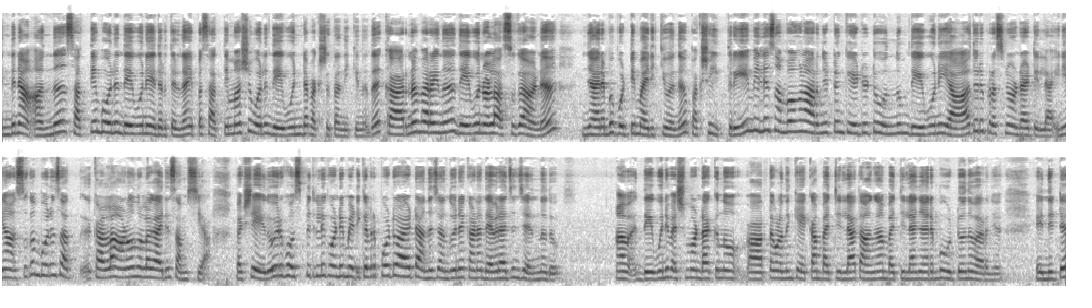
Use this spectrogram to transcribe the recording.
എന്തിനാ? അന്ന് സത്യം പോലും ദേവുവിനെ എതിർത്തിരുന്ന ഇപ്പം സത്യമാഷ പോലും ദേവുവിന്റെ പക്ഷത്താണ് നിൽക്കുന്നത്. കാരണം പറയുന്നത് ദേവുവിനുള്ള അസുഖമാണ്. ഞരമ്പ് പൊട്ടി മരിക്കുമെന്ന്. പക്ഷേ ഇത്രയും വലിയ സംഭവങ്ങൾ അറിഞ്ഞിട്ടും കേട്ടിട്ടും ഒന്നും ദേവുവിന് യാതൊരു പ്രശ്നവും ഉണ്ടായിട്ടില്ല. ഇനി അസുഖം പോലും കള്ളാണോ എന്നുള്ള കാര്യം സംശയമാണ് പക്ഷേ ഏതോ ഒരു ഹോസ്പിറ്റലിൽ കൊണ്ട് മെഡിക്കൽ റിപ്പോർട്ടുമായിട്ടാണ് ചന്തുവിനെ കാണാൻ ദേവരാജൻ ചെന്നതും. ദേവുവിന് വിഷമം ഉണ്ടാക്കുന്ന വാർത്തകളൊന്നും കേൾക്കാൻ പറ്റില്ല താങ്ങാൻ പറ്റില്ല ഞരമ്പ് എന്ന് പറഞ്ഞ്. എന്നിട്ട്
